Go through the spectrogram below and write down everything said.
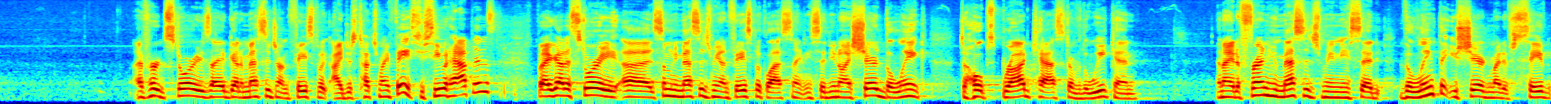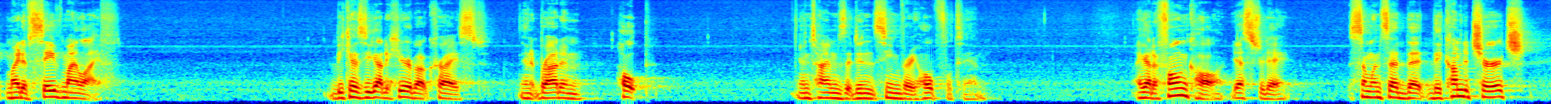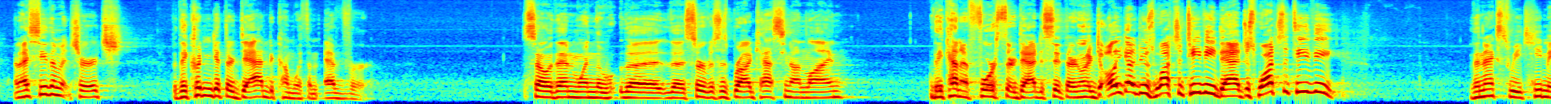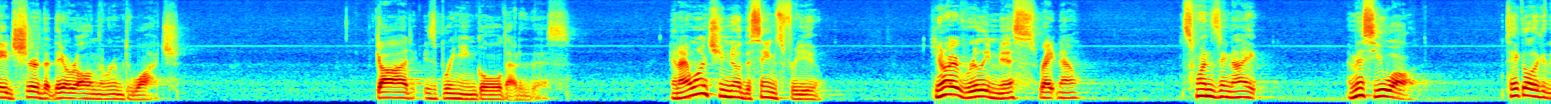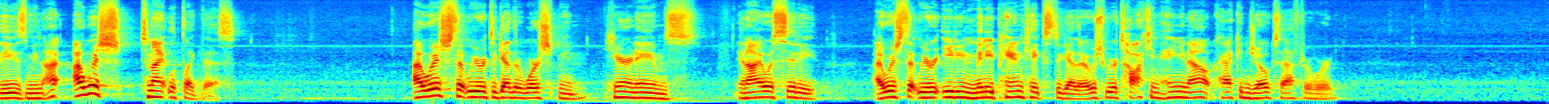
I've heard stories. I had got a message on Facebook. I just touched my face. You see what happens? But I got a story. Uh, somebody messaged me on Facebook last night and he said, You know, I shared the link to Hope's broadcast over the weekend. And I had a friend who messaged me and he said, The link that you shared might have saved, might have saved my life. Because he got to hear about Christ and it brought him hope in times that didn't seem very hopeful to him. I got a phone call yesterday. someone said that they come to church, and I see them at church, but they couldn't get their dad to come with them ever. So then, when the, the, the service is broadcasting online, they kind of force their dad to sit there and like, all you got to do is watch the TV, dad, just watch the TV. The next week, he made sure that they were all in the room to watch. God is bringing gold out of this. And I want you to know the same is for you. Do you know what I really miss right now? It's Wednesday night. I miss you all. Take a look at these. I mean, I, I wish tonight looked like this. I wish that we were together worshiping here in Ames, in Iowa City. I wish that we were eating mini pancakes together. I wish we were talking, hanging out, cracking jokes afterward.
